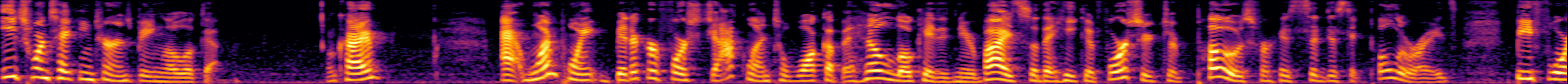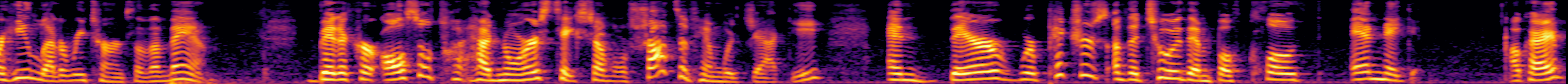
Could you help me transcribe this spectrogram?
each one taking turns being the lookout. Okay? At one point, Bittaker forced Jacqueline to walk up a hill located nearby so that he could force her to pose for his sadistic Polaroids before he let her return to the van. Bittaker also t- had Norris take several shots of him with Jackie, and there were pictures of the two of them both clothed and naked. Okay?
